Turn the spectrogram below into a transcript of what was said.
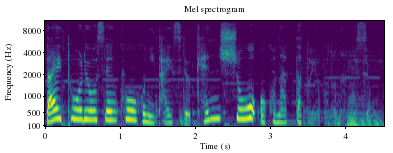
大統領選候補に対する検証を行ったということなんですよう。ん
